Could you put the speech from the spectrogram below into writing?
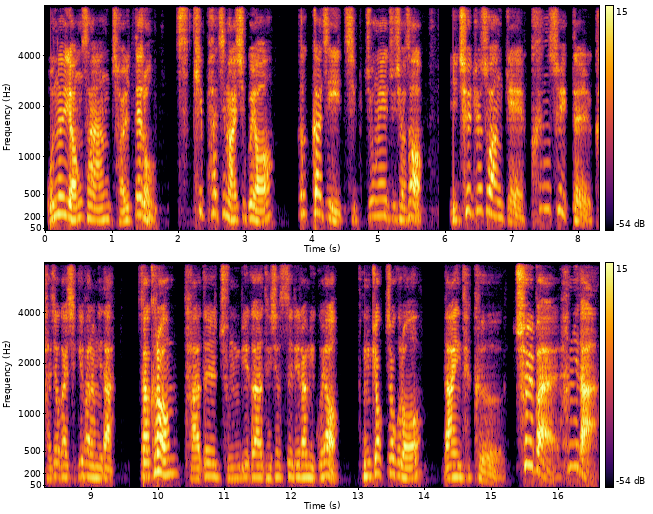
오늘 영상 절대로 스킵하지 마시고요. 끝까지 집중해 주셔서 이 최 교수와 함께 큰 수익들 가져가시기 바랍니다. 자, 그럼 다들 준비가 되셨으리라 믿고요. 본격적으로 나인테크 출발합니다.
